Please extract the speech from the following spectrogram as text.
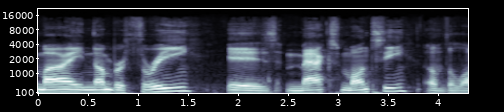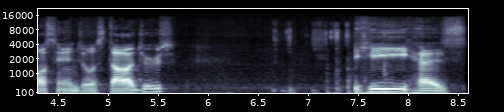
My number three is Max Muncy of the Los Angeles Dodgers. He has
